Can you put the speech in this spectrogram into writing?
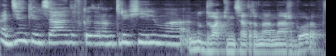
Один кинотеатр, в котором три фильма. Ну, два кинотеатра на наш город.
